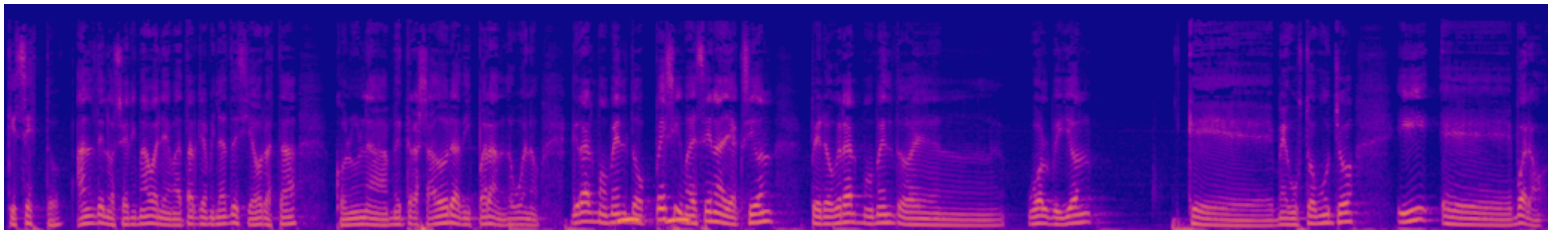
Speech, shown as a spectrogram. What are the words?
¿qué es esto? Antes no se animaba ni a matar caminantes y ahora está con una ametralladora disparando. Bueno, gran momento, pésima escena de acción, pero gran momento en World Beyond que me gustó mucho. Y eh, bueno,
